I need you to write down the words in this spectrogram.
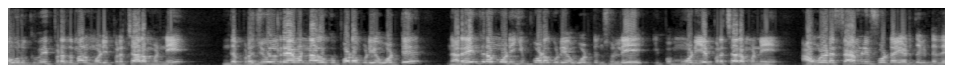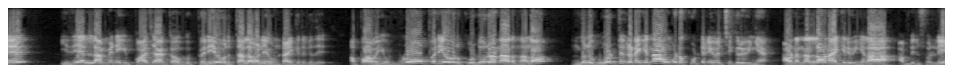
அவருக்கு போய் பிரதமர் மோடி பிரச்சாரம் பண்ணி இந்த பிரஜுவல் ரேவண்ணாவுக்கு போடக்கூடிய ஓட்டு நரேந்திர மோடிக்கு போடக்கூடிய ஓட்டுன்னு சொல்லி இப்ப மோடியே பிரச்சாரம் பண்ணி அவங்களோட ஃபேமிலி போட்டோ எடுத்துக்கிட்டது இது எல்லாமே இன்னைக்கு பாஜகவுக்கு பெரிய ஒரு தலைவலியை உண்டாக்கி இருக்குது அப்ப அவன் எவ்வளவு பெரிய ஒரு கொடூரனா இருந்தாலும் உங்களுக்கு ஓட்டு கிடைக்குன்னா அவங்க கூட கூட்டணி வச்சுக்கிருவீங்க. அவனை நல்லவனாக்கிருவீங்களா? அப்படின்னு சொல்லி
